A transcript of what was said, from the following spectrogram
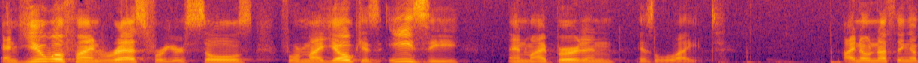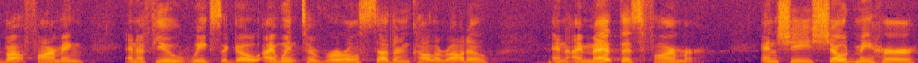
and you will find rest for your souls. For my yoke is easy and my burden is light. I know nothing about farming and a few weeks ago, I went to rural southern Colorado and I met this farmer. And she showed me her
